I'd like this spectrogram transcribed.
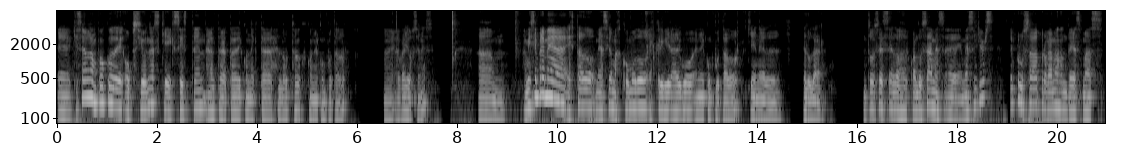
Eh, quisiera hablar un poco de opciones que existen al tratar de conectar HelloTalk con el computador. Eh, hay varias opciones. a mí siempre me ha, estado, me ha sido más cómodo escribir algo en el computador que en el celular. Entonces, cuando usaba eh, Messengers, siempre usaba programas donde es más,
